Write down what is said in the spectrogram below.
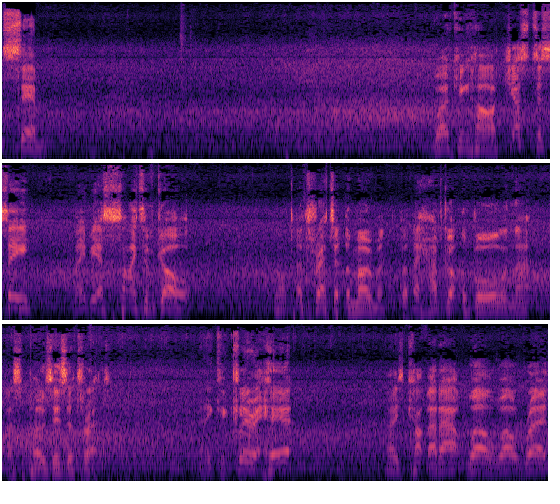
Sim. Working hard just to see maybe a sight of goal. Not a threat at the moment, but they have got the ball, and that, I suppose, is a threat. And he can clear it here. Oh, he's cut that out well, well read.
